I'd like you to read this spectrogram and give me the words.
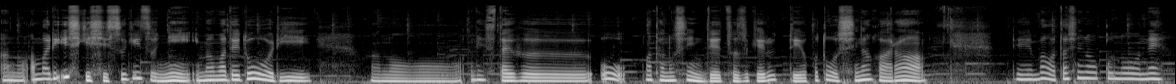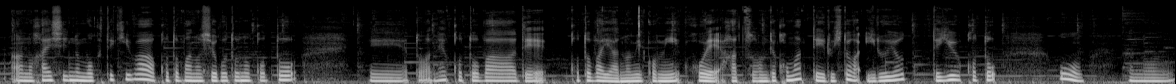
あのあまり意識しすぎずに今まで通りあのー、ね、スタイフを、まあ、楽しんで続けるっていうことをしながらで、まあ、私のこのねあの配信の目的は言葉の仕事のこと、えー、あとはね言葉で言葉や飲み込み声発音で困っている人がいるよっていうことをあの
